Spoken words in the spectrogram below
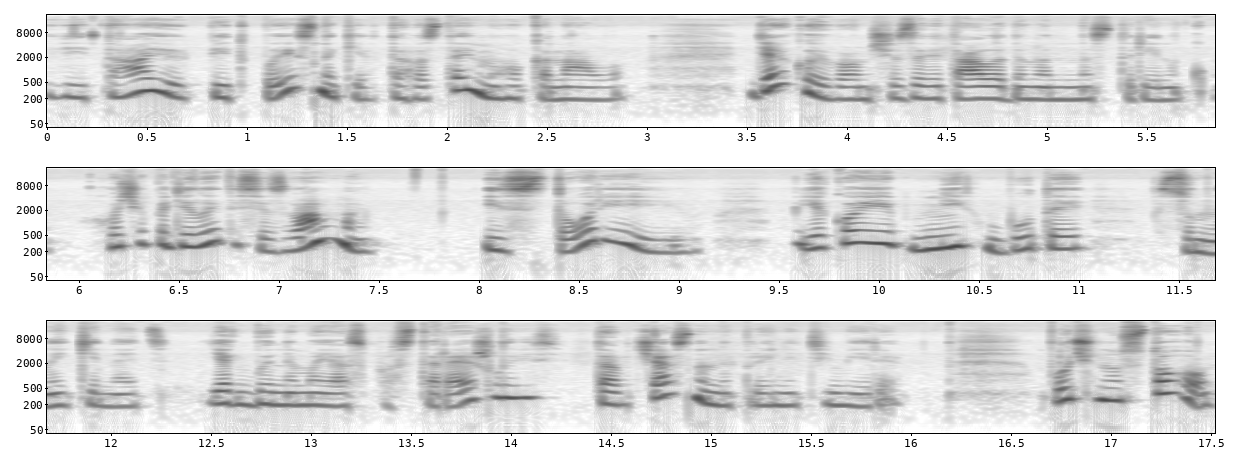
Вітаю підписників та гостей мого каналу. Дякую вам, що завітали до мене на сторінку. Хочу поділитися з вами історією, якої б міг бути сумний кінець, якби не моя спостережливість та вчасно не прийняті міри. Почну з того,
